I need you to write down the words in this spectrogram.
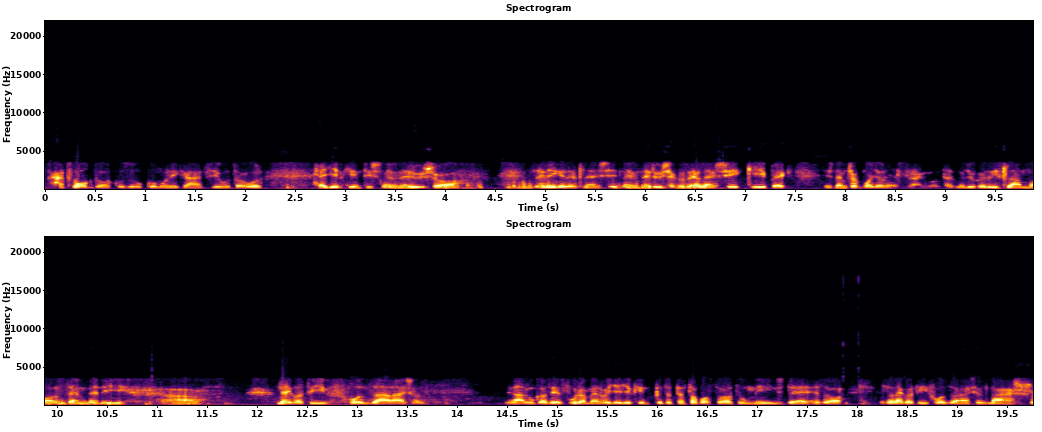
hát vagdalkozó kommunikációt, ahol egyébként is nagyon erős a, az elégedetlenség, nagyon erősek az ellenségképek, és nem csak Magyarországon, tehát mondjuk az iszlámmal szembeni a negatív hozzáállás az nálunk azért fura, mert hogy egyébként közötten tapasztalatunk nincs, de ez a, ez a negatív hozzáállás ez más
